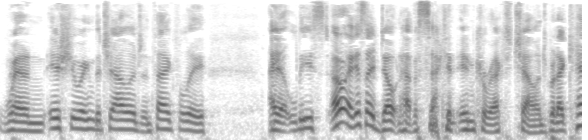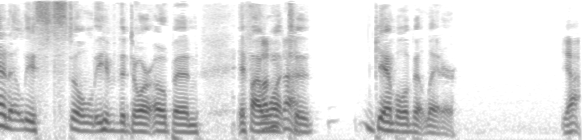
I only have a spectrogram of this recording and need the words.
when issuing the challenge, and thankfully, I at least oh I guess I don't have a second incorrect challenge, but I can at least still leave the door open if I want to gamble a bit later. Yeah.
